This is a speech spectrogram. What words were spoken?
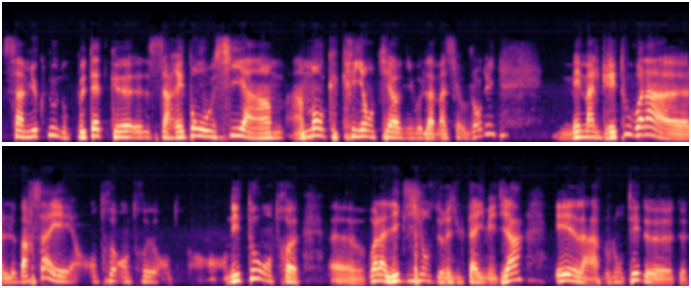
ça mieux que nous, donc peut-être que ça répond aussi à un, manque criant qu'il y a au niveau de la Masia aujourd'hui. mais malgré tout, voilà, le Barça est entre, entre, en étau entre euh, voilà l'exigence de résultats immédiats et la volonté de, de,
